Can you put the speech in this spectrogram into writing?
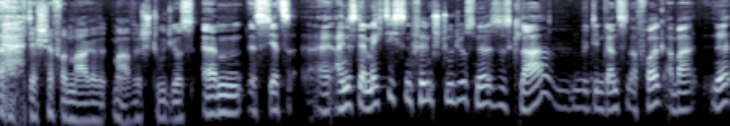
Ah, der Chef von Marvel, Marvel Studios. Ähm, ist jetzt äh, eines der mächtigsten Filmstudios, ne, ist es klar, mit dem ganzen Erfolg, aber ne,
